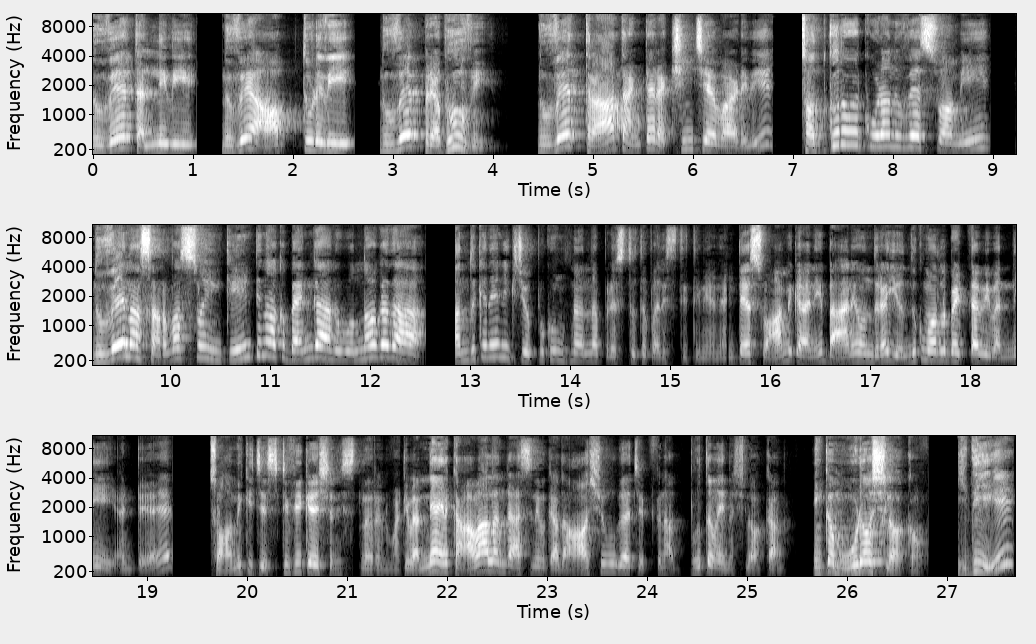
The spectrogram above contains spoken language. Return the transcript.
నువ్వే తల్లివి నువ్వే ఆప్తుడివి నువ్వే ప్రభువి నువ్వే త్రాత అంటే రక్షించేవాడివి. సద్గురువు కూడా నువ్వే స్వామి. నువ్వే నా సర్వస్వం. ఇంకేంటి నాకు బెంగ? నువ్వు ఉన్నావు కదా. అందుకనే నీకు చెప్పుకుంటున్నాను నా ప్రస్తుత పరిస్థితి నేను. అంటే స్వామి కానీ బాగానే ఉందిరా. ఎందుకు మొదలు పెట్టావు ఇవన్నీ? అంటే స్వామికి జస్టిఫికేషన్ ఇస్తున్నారు అనమాట ఇవన్నీ ఆయన కావాలని రాసినవి కదా. ఆశువుగా చెప్పిన అద్భుతమైన శ్లోకాలు. ఇంకా మూడో శ్లోకం. ఇది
